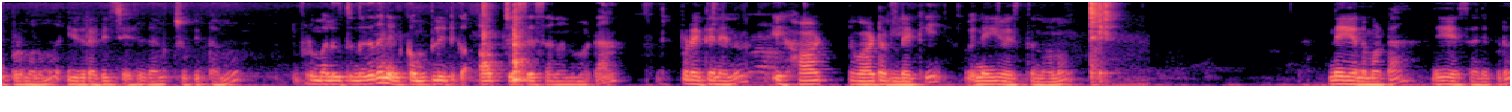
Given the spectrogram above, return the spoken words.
ఇప్పుడు మనము ఇది రెడీ చేసేదానికి చూపిద్దాము. ఇప్పుడు మలుగుతుంది కదా నేను కంప్లీట్గా ఆఫ్ చేసేసాను అనమాట ఇప్పుడైతే నేను ఈ హాట్ వాటర్లోకి నెయ్యి వేస్తున్నాను. నెయ్యి అన్నమాట నెయ్యి వేసాను ఇప్పుడు.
